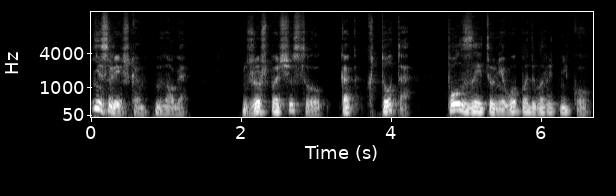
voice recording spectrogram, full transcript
«Не слишком много». Джош почувствовал, как кто-то ползает у него под воротником.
